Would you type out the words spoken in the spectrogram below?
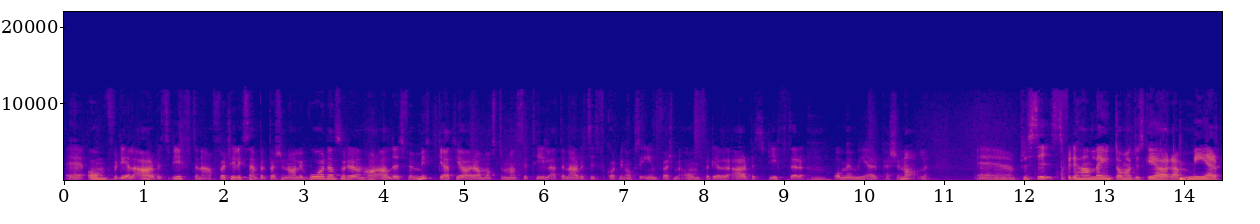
eh, omfördela arbetsuppgifterna. För till exempel personal i vården som redan har alldeles för mycket att göra måste man se till att en arbetstidsförkortning också införs med omfördelade arbetsuppgifter Mm. och med mer personal. Eh, precis, för det handlar ju inte om att du ska göra mer,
